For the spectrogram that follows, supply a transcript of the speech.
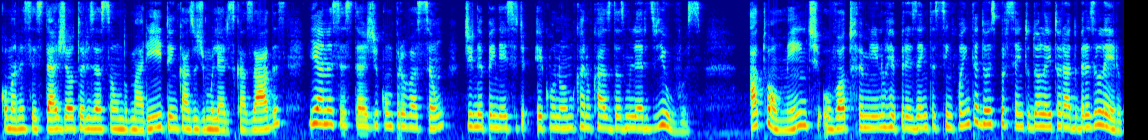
como a necessidade de autorização do marido em caso de mulheres casadas e a necessidade de comprovação de independência econômica no caso das mulheres viúvas. Atualmente, o voto feminino representa 52% do eleitorado brasileiro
